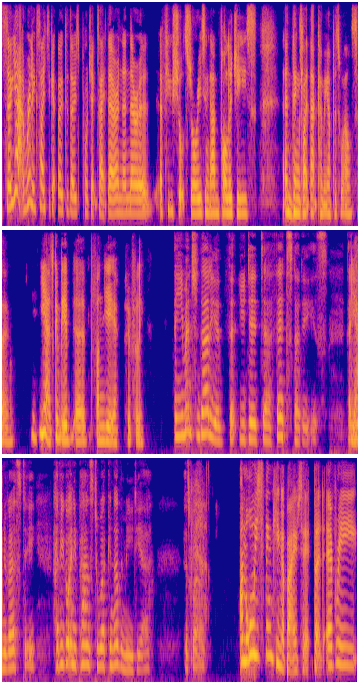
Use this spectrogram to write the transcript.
so yeah, I'm really excited to get both of those projects out there, and then there are a few short stories in anthologies and things like that coming up as well. So yeah, it's going to be a, a fun year, hopefully. And you mentioned earlier that you did uh, theatre studies at yeah. university. Have you got any plans to work in other media as well? I'm always thinking about it, but every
